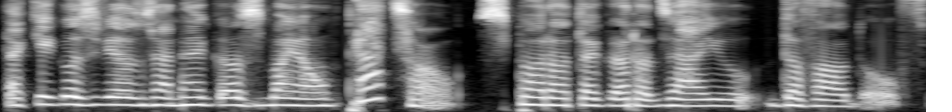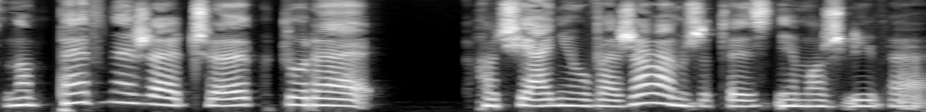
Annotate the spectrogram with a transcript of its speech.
takiego związanego z moją pracą, sporo tego rodzaju dowodów. No, pewne rzeczy, które choć ja nie uważałam, że to jest niemożliwe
